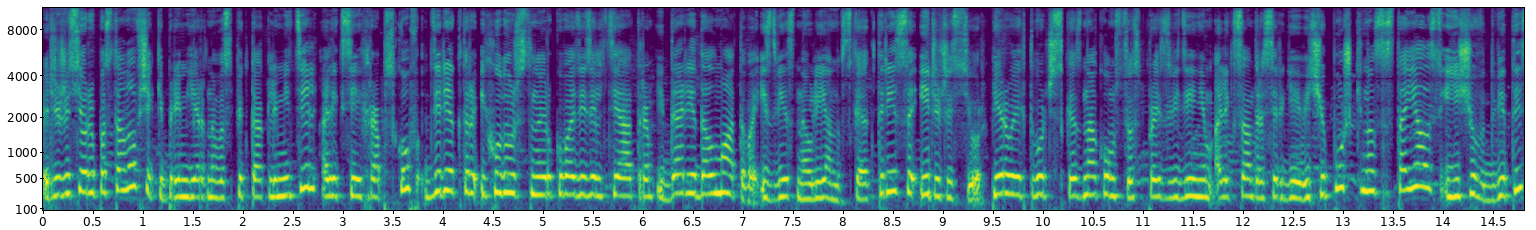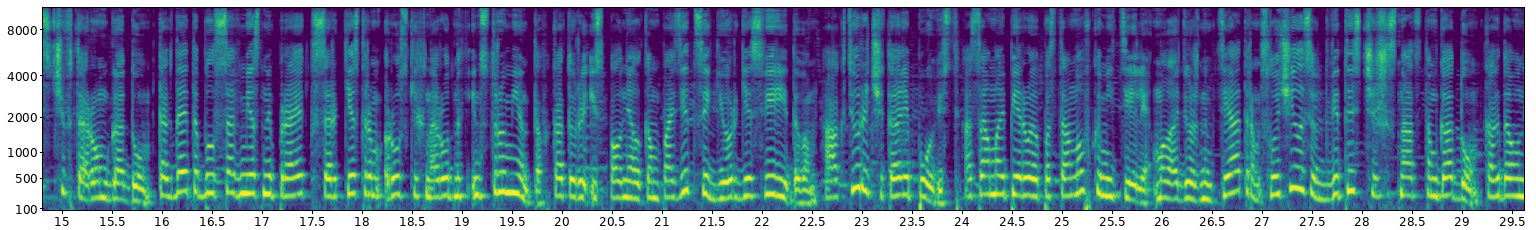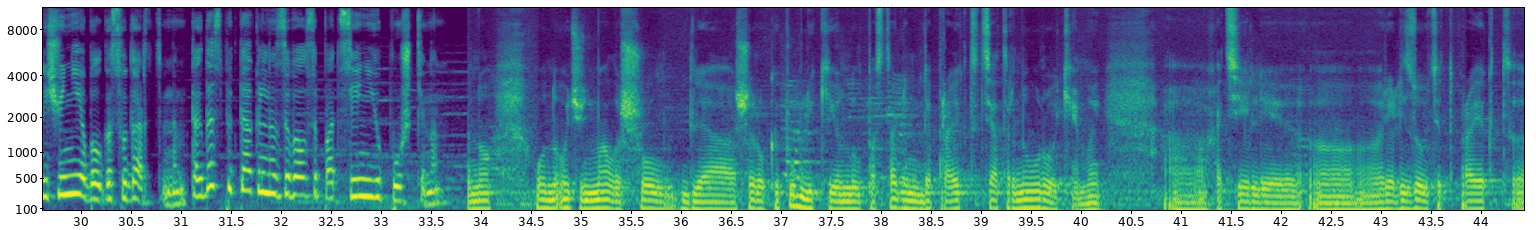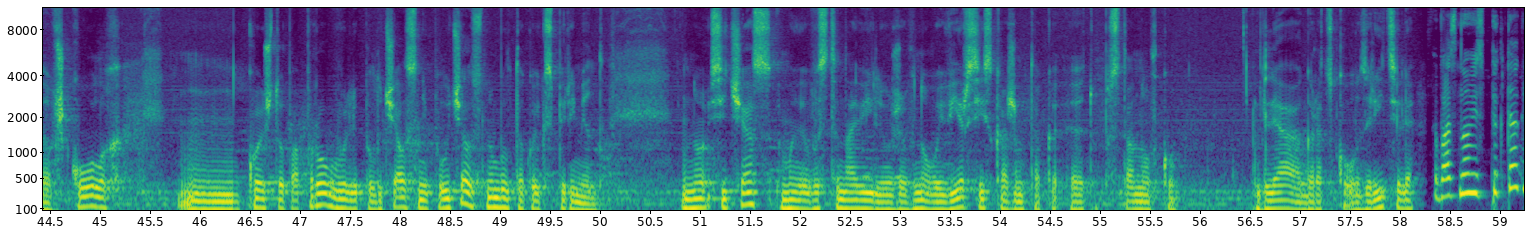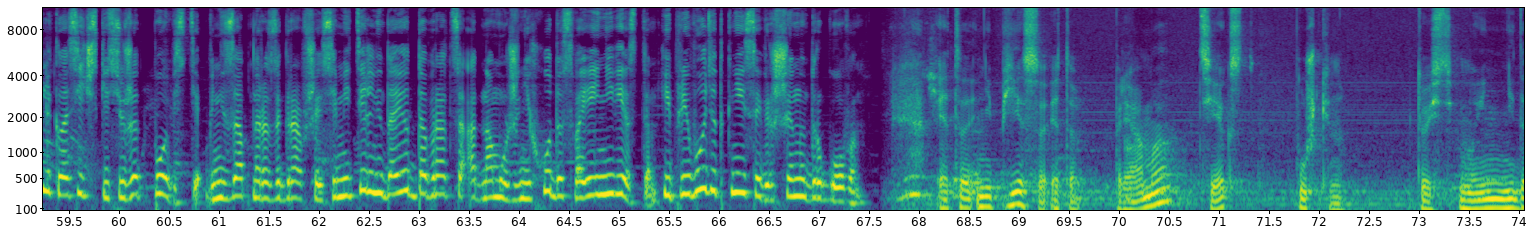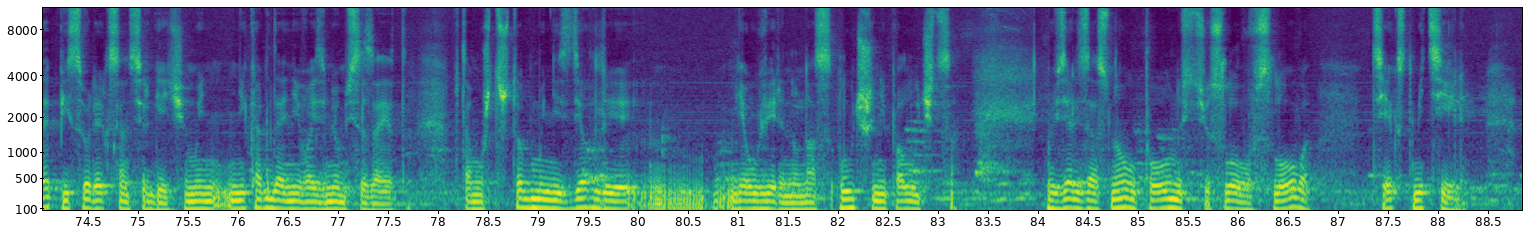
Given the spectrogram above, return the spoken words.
Режиссер и постановщики премьерного спектакля «Метель» Алексей Храбсков, директор и художественный руководитель театра, и Дарья Долматова, известная ульяновская актриса и режиссер. Первое их творческое знакомство с произведением Александра Сергеевича Пушкина состоялось еще в 2002 году. Тогда это был совместный проект с оркестром русских народных инструментов, который исполнял композиции Георгия Свиридова, а актеры читали повесть. А самая первая постановка «Метели» молодежным театром случилась в 2016 году, когда он еще не был государственным. Тогда спектакль назывался «Под сенью Пушкина». Но он очень мало шел для широкой публики, он был поставлен для проекта «Театр на уроке». Мы э, хотели э, реализовывать этот проект э, в школах, кое-что попробовали, получалось, не получалось, но был такой эксперимент. Но сейчас мы восстановили уже в новой версии, скажем так, эту постановку для городского зрителя. В основе спектакля классический сюжет повести. Внезапно разыгравшаяся метель не дает добраться одному жениху до своей невесты и приводит к ней совершенно другого. Это не пьеса, это прямо текст Пушкина. То есть мы не дописывали Александра Сергеевича, мы никогда не возьмемся за это. Потому что что бы мы ни сделали, я уверен, у нас лучше не получится. Мы взяли за основу полностью, слово в слово, текст «Метели»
